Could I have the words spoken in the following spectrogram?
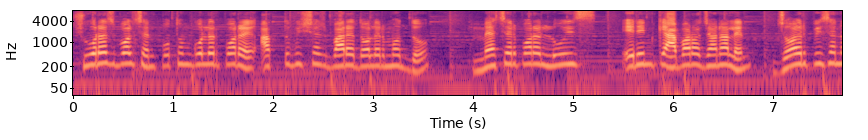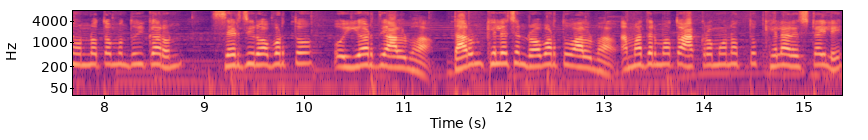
সুয়ারেজ বলছেন, প্রথম গোলের পরে আত্মবিশ্বাস বাড়ে দলের মধ্যে। ম্যাচের পরে লুইস এরিনকে আবারও জানালেন, জয়ের পিছনে অন্যতম দুই কারণ সের্জি রবার্তো ও ইয়ার্দি আলভা। দারুণ খেলেছেন রবার্তো আলভা। আমাদের মতো আক্রমণাত্মক খেলার স্টাইলে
